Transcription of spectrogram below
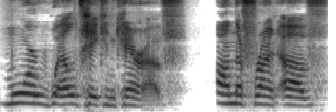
more well taken care of on the front of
